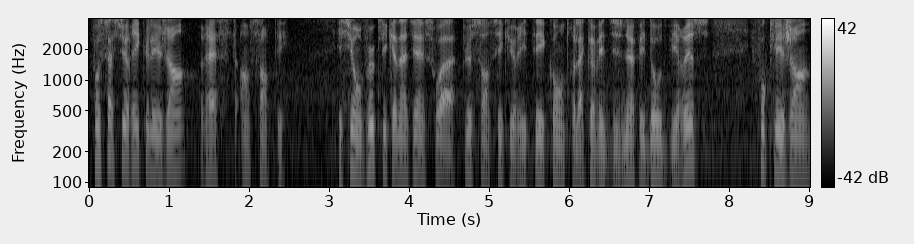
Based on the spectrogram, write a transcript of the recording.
il faut s'assurer que les gens restent en santé. Et si on veut que les Canadiens soient plus en sécurité contre la COVID-19 et d'autres virus, il faut que les gens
